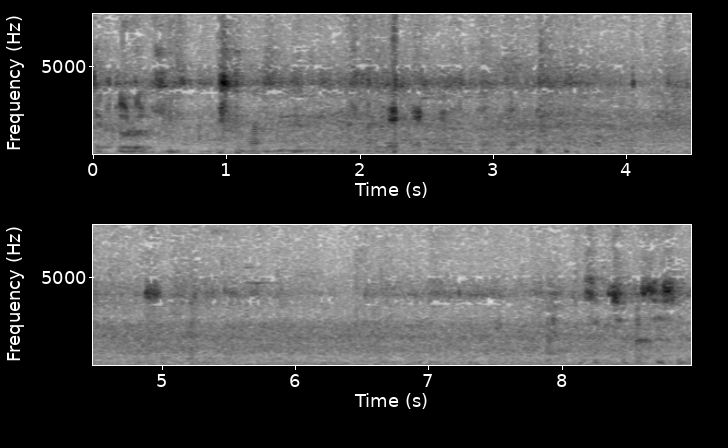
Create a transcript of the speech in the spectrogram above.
Technologie. Je ne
